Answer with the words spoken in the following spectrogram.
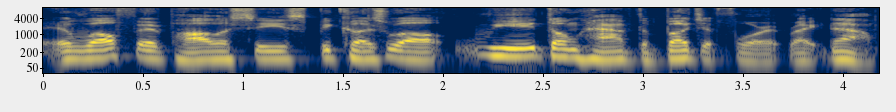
welfare policies because, well, we don't have the budget for it right now.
